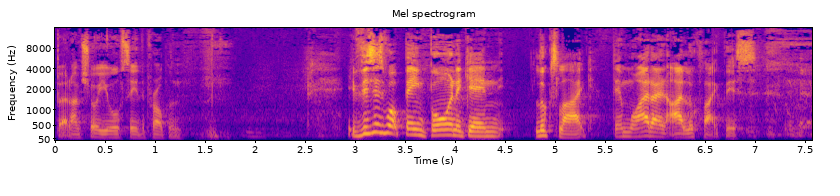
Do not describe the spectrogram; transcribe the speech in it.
But I'm sure you all see the problem. If this is what being born again looks like, then why don't I look like this?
